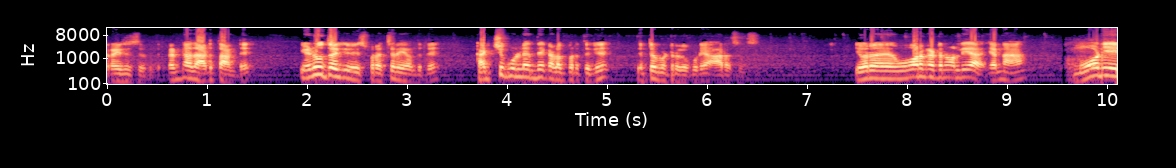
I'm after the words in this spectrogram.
கிரைசிஸ் இருக்குது. ரெண்டாவது அடுத்த ஆண்டு எழுபத்தஞ்சு வயசு பிரச்சனையை வந்துட்டு கட்சிக்குள்ளேருந்தே கலப்புறதுக்கு திட்டமிட்டிருக்கக்கூடிய ஆர்எஸ்எஸ் இவரை ஓரம் கட்டணும் இல்லையா? ஏன்னா மோடியை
